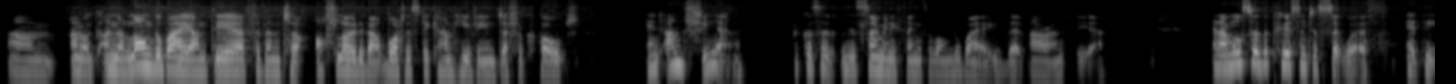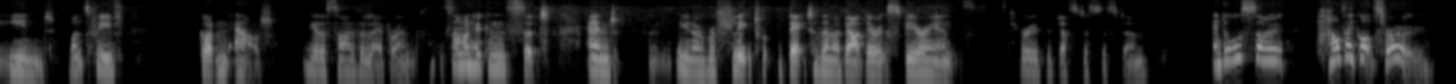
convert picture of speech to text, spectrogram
Um, and along the way, I'm there for them to offload about what has become heavy and difficult and unfair because there's so many things along the way that are unfair. And I'm also the person to sit with at the end, once we've gotten out the other side of the labyrinth, someone who can sit and, you know, reflect back to them about their experience through the justice system and also how they got through.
